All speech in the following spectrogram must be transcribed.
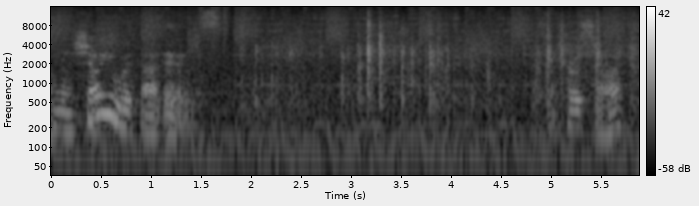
I'm going to show you what that is. So first off.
